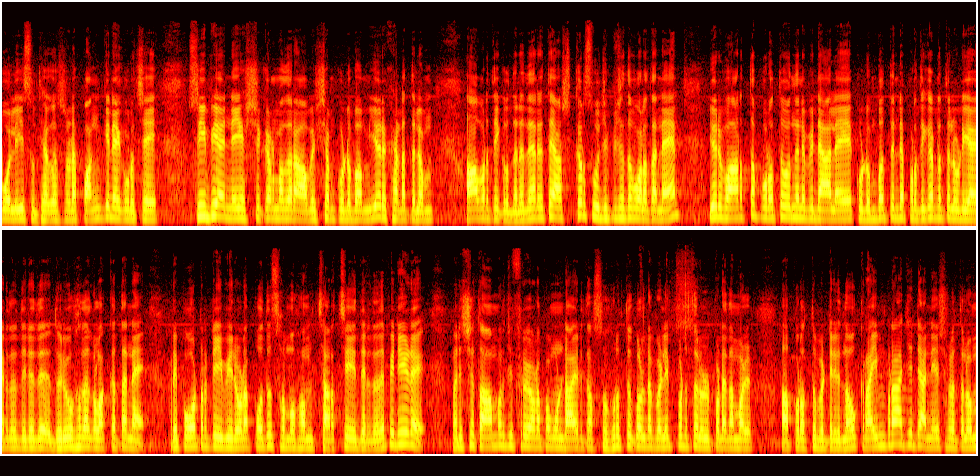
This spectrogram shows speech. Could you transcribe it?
പോലീസ് ഉദ്യോഗസ്ഥരുടെ പങ്കിനെ സംഭവത്തെക്കുറിച്ച് സി ബി ഐ അന്വേഷിക്കണമെന്നൊരു ആവശ്യം കുടുംബം ഈ ഒരു ഘട്ടത്തിലും ആവർത്തിക്കുന്നുണ്ട്. നേരത്തെ അഷ്കർ സൂചിപ്പിച്ചതുപോലെ തന്നെ ഈ ഒരു വാർത്ത പുറത്തു വന്നതിന് പിന്നാലെ കുടുംബത്തിന്റെ പ്രതികരണത്തിലൂടെയായിരുന്നു ഇതിന് ദുരൂഹതകളൊക്കെ തന്നെ റിപ്പോർട്ടർ ടി വിയിലൂടെ പൊതുസമൂഹം ചർച്ച ചെയ്തിരുന്നത്. പിന്നീട് മനുഷ്യ താമർ ജിഫ്രിയോടൊപ്പം ഉണ്ടായിരുന്ന സുഹൃത്തുക്കളുടെ വെളിപ്പെടുത്തൽ ഉൾപ്പെടെ നമ്മൾ പുറത്തുവിട്ടിരുന്നു. ക്രൈംബ്രാഞ്ചിന്റെ അന്വേഷണത്തിലും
